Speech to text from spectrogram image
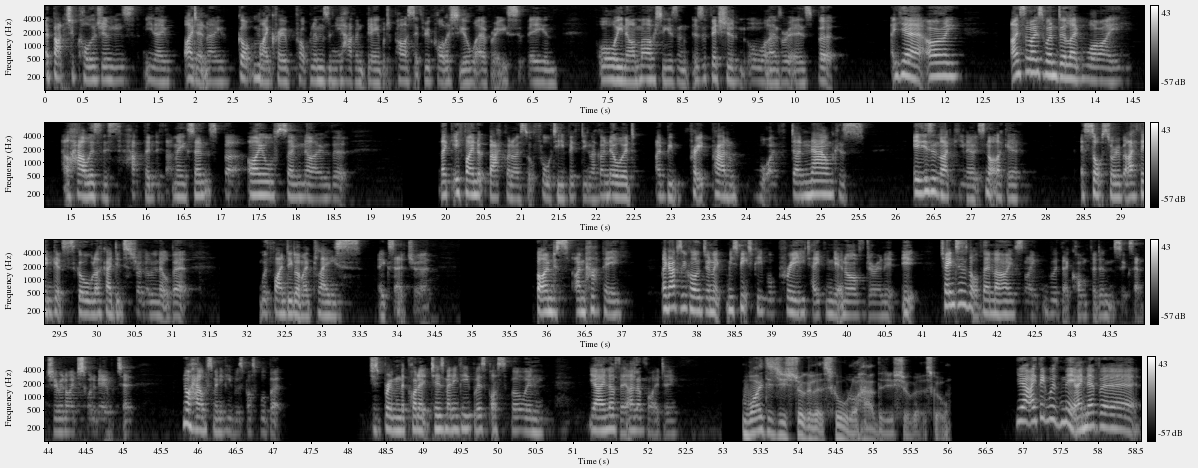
a batch of collagens, you know, I don't know, got micro problems and you haven't been able to pass it through quality or whatever it used to be, and or you know our marketing isn't as efficient or whatever it is but yeah i i sometimes wonder like why how has this happened if that makes sense? But i also know that like if i look back when i was sort of 14 15 like i know i'd i'd be pretty proud of what i've done now because it isn't like you know it's not like a a sob story but i think at school like i did struggle a little bit with finding like my place etc but i'm just i'm happy. Like absolutely college and like we speak to people pre taking it and after and it, it changes a lot of their lives like with their confidence etc and i just want to be able to not help as many people as possible but just bring the product to as many people as possible and yeah, I love it. I love what I do. Why did you struggle at school, or how did you struggle at school? Yeah, I think with me, I never,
